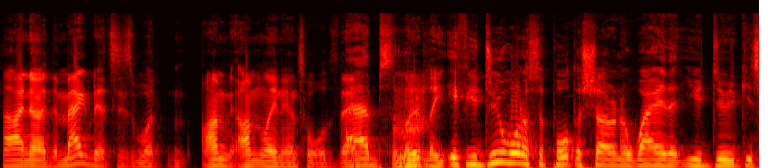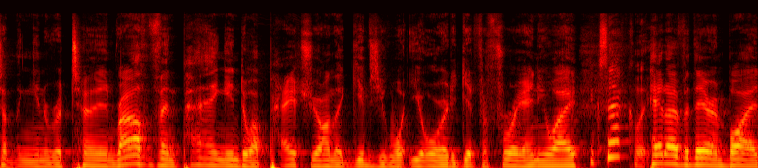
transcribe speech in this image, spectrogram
I know the magnets is what I'm. I'm leaning towards that. Absolutely. If you do want to support the show in a way that you do get something in return, rather than paying into a Patreon that gives you what you already get for free anyway, Exactly. head over there and buy a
